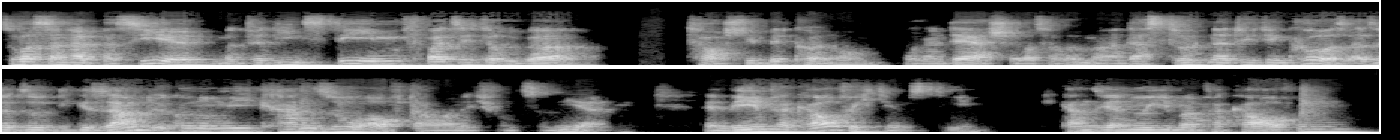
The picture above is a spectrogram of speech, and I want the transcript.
So was dann halt passiert, man verdient Steam, freut sich darüber, tauscht den Bitcoin um oder ein Dash oder was auch immer. Das drückt natürlich den Kurs. Also so die Gesamtökonomie kann so auf Dauer nicht funktionieren. Denn wem verkaufe ich den Steam? Ich kann sie ja nur jemand verkaufen,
